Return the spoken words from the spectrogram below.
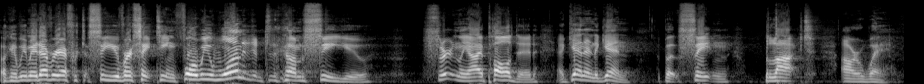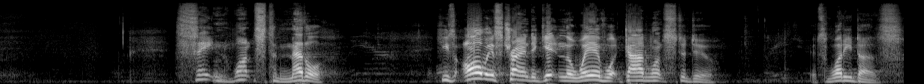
Okay, we made every effort to see you. Verse 18 For we wanted to come see you. Certainly I, Paul, did, again and again, but Satan blocked our way. Satan wants to meddle. He's always trying to get in the way of what God wants to do. It's what he does.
